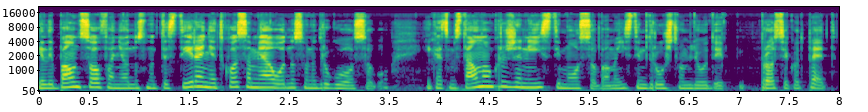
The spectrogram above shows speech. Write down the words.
ili bounce offanje, odnosno testiranje tko sam ja u odnosu na drugu osobu. I kad smo stalno okruženi istim osobama, istim društvom ljudi, prosjek od pet,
